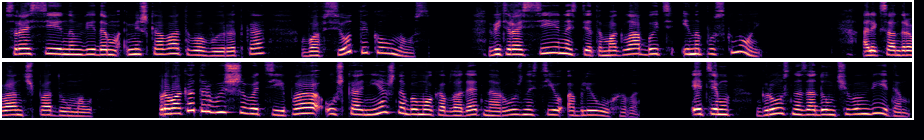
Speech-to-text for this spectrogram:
С рассеянным видом мешковатого выродка во все тыкал нос. Ведь рассеянность эта могла быть и напускной. Александр Иванович подумал, провокатор высшего типа уж, конечно, бы мог обладать наружностью Облеухова, этим грустно-задумчивым видом,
